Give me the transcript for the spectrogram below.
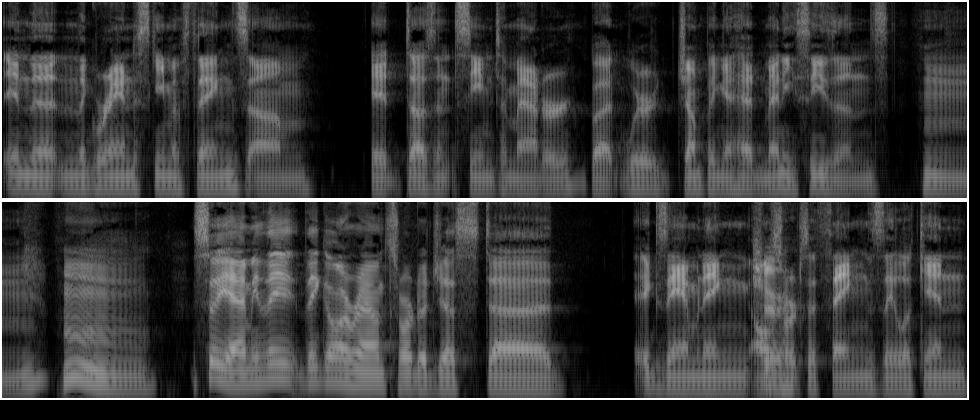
in the in the grand scheme of things, um, it doesn't seem to matter. But we're jumping ahead many seasons. Hmm. Hmm. So yeah, I mean, they they go around sort of just uh, examining all Sure. sorts of things. They look in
